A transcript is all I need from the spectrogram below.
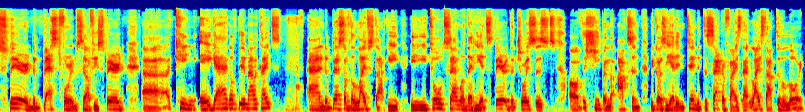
spared the best for himself. He spared uh, King Agag of the Amalekites and the best of the livestock. He, he, he told Samuel that he had spared the choicest of the sheep and the oxen because he had intended to sacrifice that livestock to the Lord.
